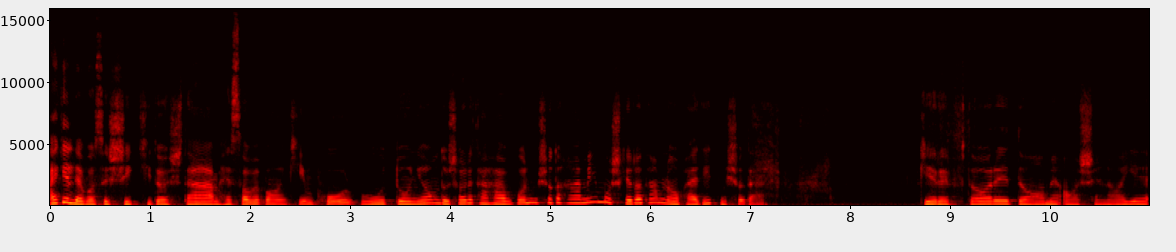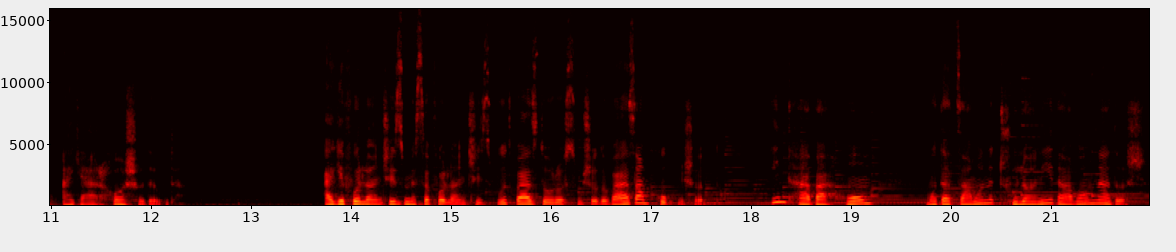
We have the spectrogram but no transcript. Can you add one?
اگه لباس شیکی داشتم حساب بانکیم پر بود دنیام دچار تحول می شد و همه مشکلاتم ناپدید می شدن. گرفتار دام آشنای اگرها شده بودم اگه فلان چیز مثل فلان چیز بود وضع درست می شد و وضعم خوب می شد. این توهم مدت زمان طولانی دوام نداشت.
